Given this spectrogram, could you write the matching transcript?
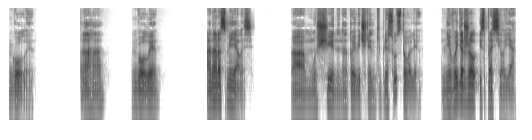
Голые. Ага. Голые. Она рассмеялась. «А мужчины на той вечеринке присутствовали?» Не выдержал и спросил я.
